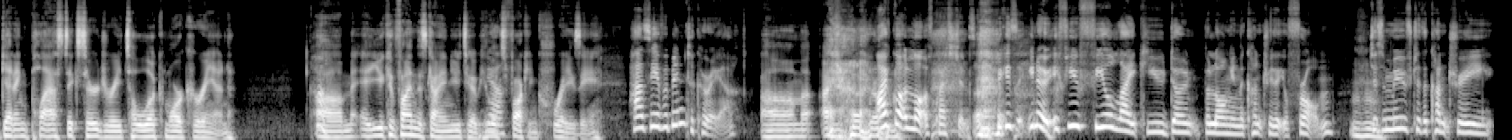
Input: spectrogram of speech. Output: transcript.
getting plastic surgery to look more Korean. Um, and you can find this guy on YouTube. He Yeah. looks fucking crazy. Has he ever been to Korea? Um, I don't, I've got a lot of questions because you know if you feel like you don't belong in the country that you're from, Mm-hmm. just move to the country.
